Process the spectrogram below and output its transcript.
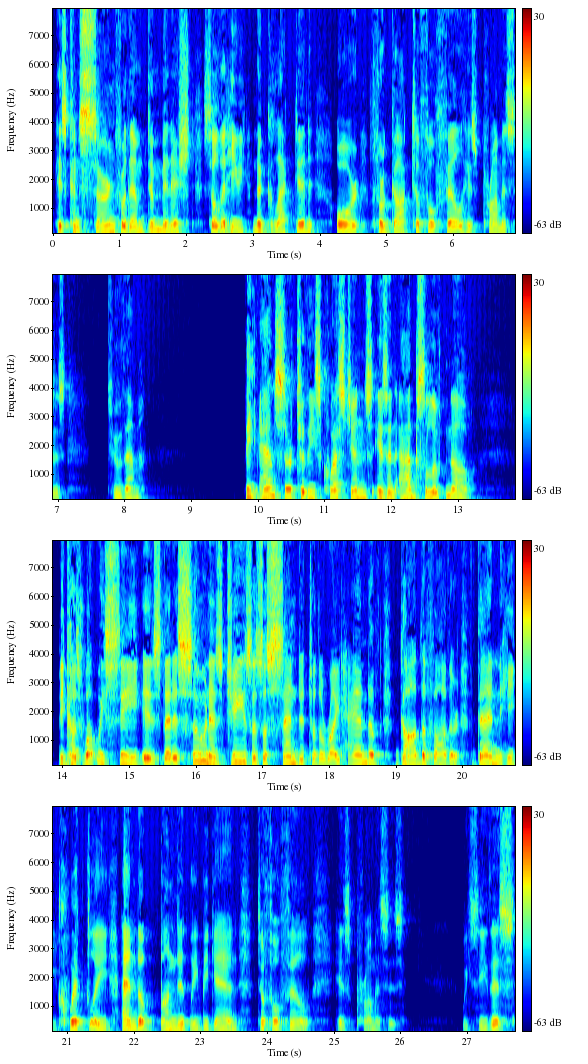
his concern for them diminished so that he neglected or forgot to fulfill his promises to them? The answer to these questions is an absolute no. Because what we see is that as soon as Jesus ascended to the right hand of God the Father, then he quickly and abundantly began to fulfill his promises. We see this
